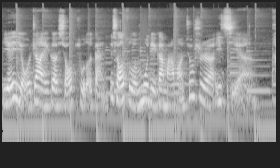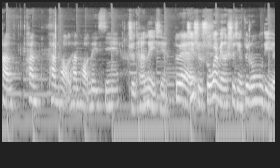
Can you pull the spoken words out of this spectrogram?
也有这样一个小组的感觉。这小组的目的干嘛呢？就是一起探探探讨探讨内心。只谈内心。对，即使说外面的事情，最终目的也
